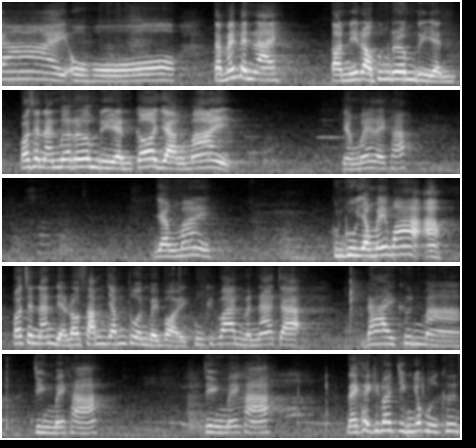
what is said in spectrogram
ได้ โอ้โห แต่ไม่เป็นไร ตอนนี้เราเพิ่งเริ่มเรียน เพราะฉะนั้นเมื่อเริ่มเรียนก็ยังไม่ ยังไม่อะไรคะ ยังไม่ คุณครูยังไม่ว่าอะเพราะฉะนั้นเดี๋ยวเราซ้ำย้ำทวนบ่อยๆ ครูคิดว่ามันน่าจะได้ขึ้นมาจริงไหมคะ จริงไหมคะไหนใครคิดว่าจริงยกมือขึ้น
